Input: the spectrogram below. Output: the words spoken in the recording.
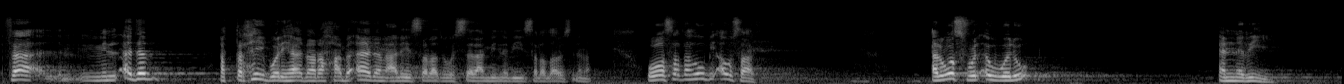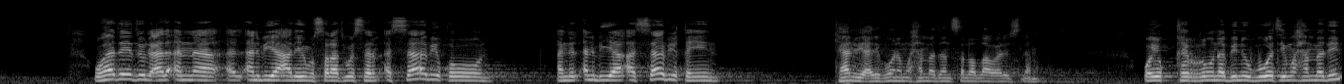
فمن الأدب الترحيب ولهذا رحب آدم عليه الصلاة والسلام بالنبي صلى الله عليه وسلم ووصفه بأوصاف. الوصف الأول النبي وهذا يدل على أن الأنبياء عليهم الصلاة والسلام السابقون أن الأنبياء السابقين كانوا يعرفون محمدا صلى الله عليه وسلم ويقرون بنبوة محمد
